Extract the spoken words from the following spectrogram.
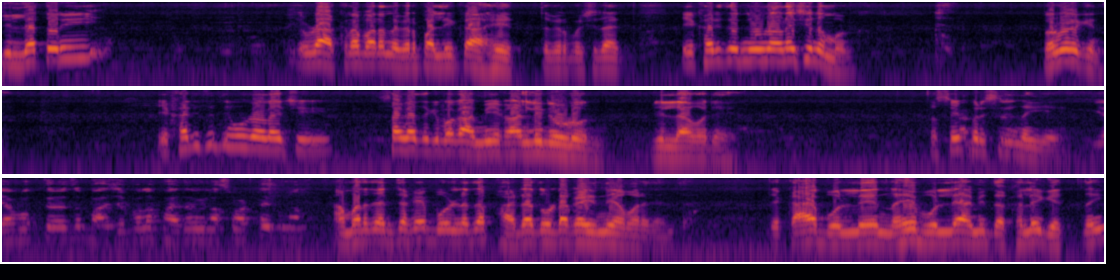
जिल्ह्यात तरी एवढ्या अकरा बारा नगरपालिका आहेत नगरपरिषद आहेत एखादी तर निवडून आणायची ना मग? बरोबर आहे की नाही? एखादी तर निवडून आणायची. सांगायचं की बघा आम्ही एक आणली निवडून जिल्ह्यामध्ये. तसंही परिस्थिती नाही आहे या वक्तव्याचा भाजपला फायदा होईल असं वाटतंय तुम्हाला? आम्हाला त्यांचा काही बोलण्याचा फायदा तोटा काही नाही आम्हाला त्यांचा. ते काय बोलले नाही बोलले आम्ही दखलही घेत नाही.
